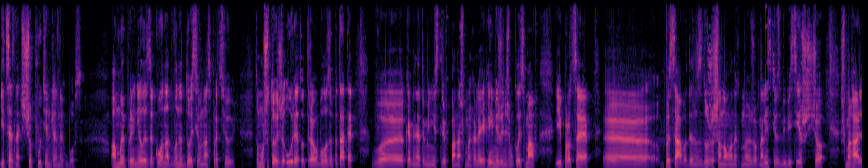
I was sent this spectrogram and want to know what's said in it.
І це значить, що Путін для них бос. А ми прийняли закон, а вони досі в нас працюють. Тому що той же уряд, от треба було запитати в е, Кабінету міністрів пана Шмигаля, який, між іншим, колись мав і про це е, писав один з дуже шанованих мною журналістів з BBC, що Шмигаль,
